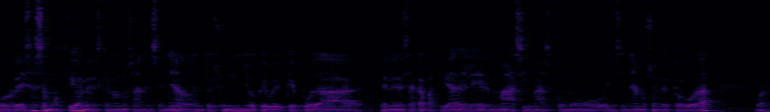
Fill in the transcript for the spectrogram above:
por esas emociones que no nos han enseñado. Entonces un niño que, que pueda tener esa capacidad de leer más y más como enseñamos en Lector Voraz, bueno,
